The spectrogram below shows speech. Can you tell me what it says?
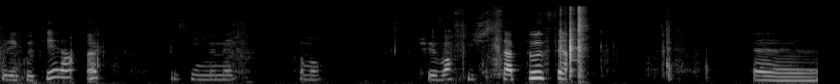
tous les côtés là. Je vais essayer de me mettre comment? Je vais voir si ça peut faire euh,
